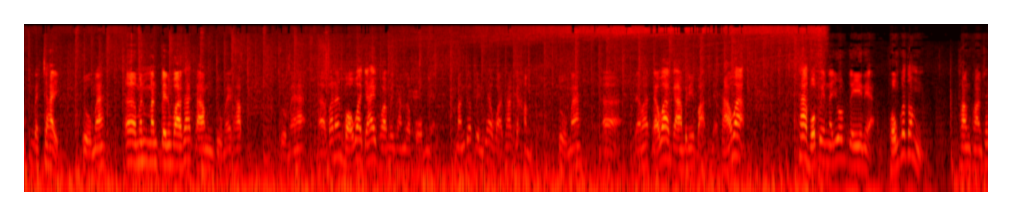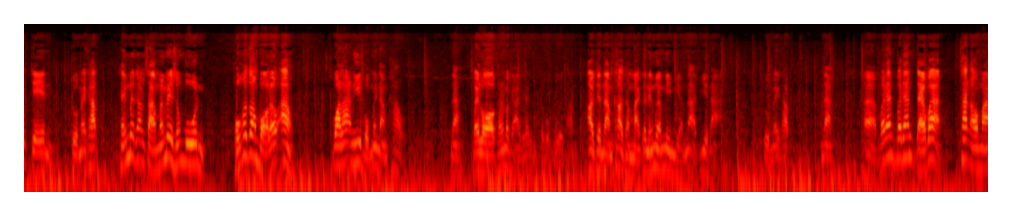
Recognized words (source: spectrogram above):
มันไม่ใช่ถูกไหมเออมันมันเป็นวาทกรรมถูกไหมครับถูกไหมฮะเพราะนั้นบอกว่าจะให้ความเป็นธรรมกับผมเนี่ยมันก็เป็นแค่วาทกรรมถูกไหมเออแต่ว่าแต่ว่าการปฏิบัติเนี่ยถามว่าถ้าผมเป็นนายกรัฐมนตรีเนี่ยผมก็ต้องทำความชัดเจนถูกไหมครับในเมื่อคำสั่งมันไม่สมบูรณ์ ผมก็ต้องบอกแล้วอ้าววาระนี้ผมไม่นำเข้า นะไปรอคณะกรรมการพิทักษ์ระบบอุปถัมเอาจะนำเข้าทำไมก็ในเมื่อไม่มีอำนาจพิจารณาถูกไหมครับนะอ่าเพราะนั้นเพราะนั้นแต่ว่าท่านเอามา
